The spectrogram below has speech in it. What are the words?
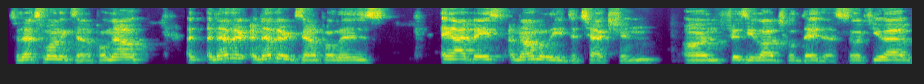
So that's one example. Now, another another example is AI-based anomaly detection on physiological data. So if you have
